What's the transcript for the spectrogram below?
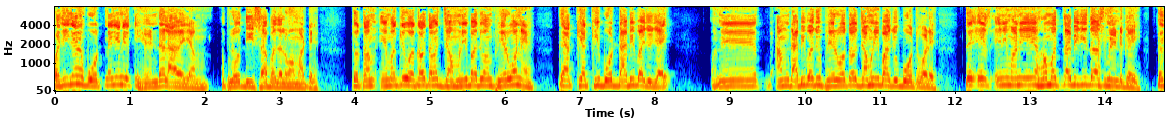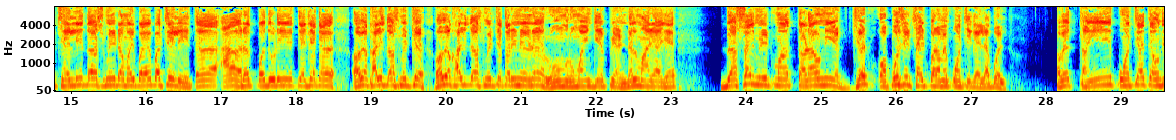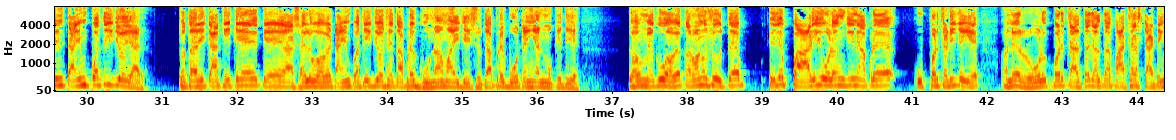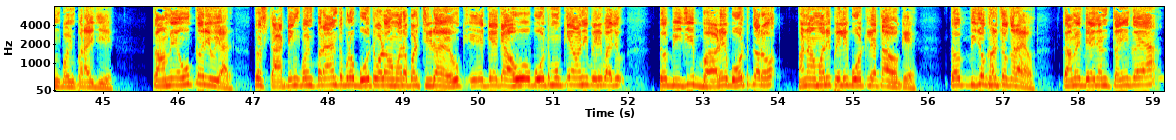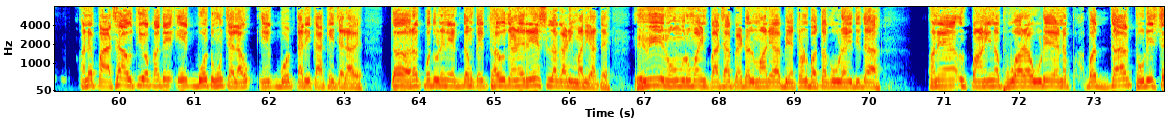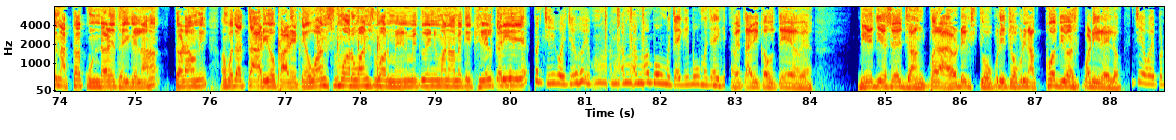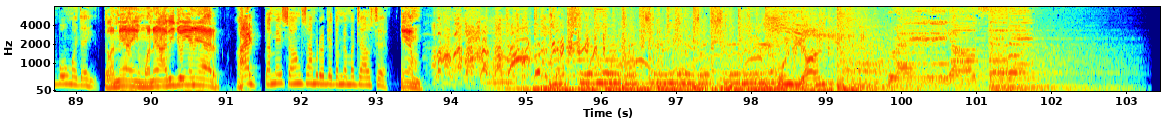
પછી છે ને બોટને છે ને એક હેન્ડલ આવે છે આમ પેલો દિશા બદલવા માટે. તો તમે, એમાં કેવું હોય તમે જમણી બાજુ આમ ફેરવો ને, તે આખી આખી બોટ ડાબી બાજુ જાય. અને આમ ડાબી બાજુ ફેરવો તો જમણી બાજુ બોટ વળે. તો એ, એની મને એ સમજતા બીજી દસ મિનિટ ગઈ. તો છેલ્લી દસ મિનિટ અમારી પાસે બચેલી. તો આ હરક પદુડી કે છે કે હવે ખાલી દસ મિનિટ છે, હવે ખાલી દસ મિનિટ છે કરીને એણે રૂમ રૂમાઈને જે પેન્ડલ માર્યા છે, દસ જ મિનિટમાં તળાવની એક્ઝેક્ટ ઓપોઝિટ સાઈડ પર અમે પહોંચી ગયેલા, બોલ. હવે તઈ પહોંચ્યા ત્યાં સુધી ટાઈમ પતી ગયો યાર. તો તારી કાકી કે કે આ સાલું હવે ટાઈમ પતી ગયો છે તો આપણે ગુનામાં આવી જઈશું. તો આપણે બોટ અહીંયા જ મૂકી દઈએ. તો મેં કહું હવે કરવાનું શું? તે કે જે પાળી ઓળંગીને આપણે ઉપર ચડી જઈએ અને રોડ પર ચાલતા ચાલતા પાછા સ્ટાર્ટિંગ પોઈન્ટ પર આવી જઈએ. તો અમે એવું કર્યું યાર. તો સ્ટાર્ટિંગ પોઈન્ટ પર આવ્યા ને તો પેલો બોટ વાળો અમારા પર ચીડાય. એવું કે કે આવું બોટ મૂકી આવવાની પેલી બાજુ. તો બીજી ભાડે બોટ કરો અને અમારી પેલી બોટ લેતા હો કે. તો બીજો ખર્ચો કરાયો. તો અમે બે જણ તઈ ગયા અને પાછા આવતી વખતે એક બોટ હું ચલાવું એક બોટ તારી કાકી ચલાવે. તો હરક પદુડીને એકદમ કંઈક થયું તેણે રેસ લગાડી મારી હાથે. એવી રોમ રૂમાઈને પાછા પેડલ માર્યા બે ત્રણ બતક ઉડાવી દીધા. અને પાણીના ફુવારા ઉડે અને બધા ટુરિસ્ટ છે ને આખા કુંડાળે થઈ ગયેલા હા તળાવની. અને બધા તાળીઓ પાડે કે once more once more man મેં એની મને અમે કઈ ખેલ કરીએ પણ જે હોય જે હોય બહુ મજા આવી ગઈ બહુ મજા આવી ગઈ. હવે તારી કહું તે હવે. બે દિવસે જંગ પર આયોડિક્સ ચોપડી ચોપડીને આખો દિવસ પડી રહેલો. જે હોય પણ બહુ મજા આવી. તને આવી મને આવી જોઈએ ને યાર. હાટ! તમે સોંગ સાંભળો એટલે તમને મજા આવશે. એમ. જોક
